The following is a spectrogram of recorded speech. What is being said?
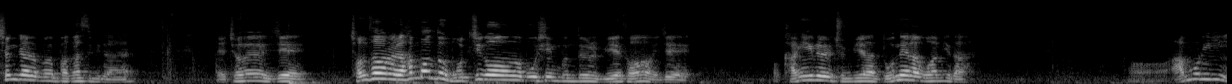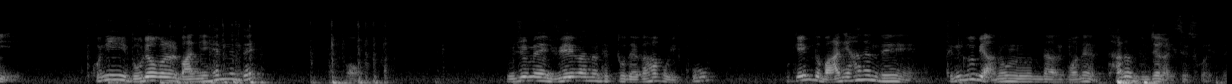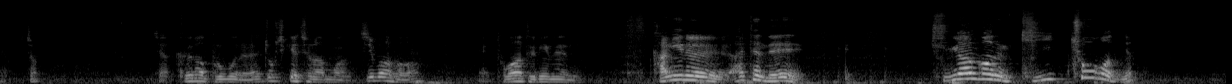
시청자 여러분 반갑습니다. 네, 저는 이제 전설을 한 번도 못 찍어 보신 분들을 위해서 이제 강의를 준비한 노네라고 합니다. 어, 아무리 본인이 노력을 많이 했는데 어, 요즘에 유행하는 덱도 내가 하고 있고 게임도 많이 하는데 등급이 안 오른다는 거는 다른 문제가 있을 수가 있어요. 그렇죠? 제가 그런 부분을 쪽집게처럼 한번 찝어서 예, 도와드리는 강의를 할 텐데 중요한 거는 기초거든요.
